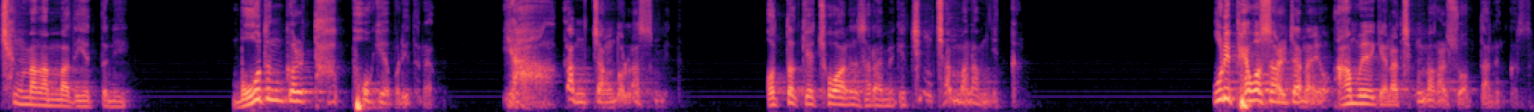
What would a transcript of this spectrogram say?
책망 한마디 했더니 모든 걸 다 포기해버리더라고요. 야, 깜짝 놀랐습니다. 어떻게 좋아하는 사람에게 칭찬만 합니까? 우리 배워서 알잖아요. 아무에게나 책망할 수 없다는 것을.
